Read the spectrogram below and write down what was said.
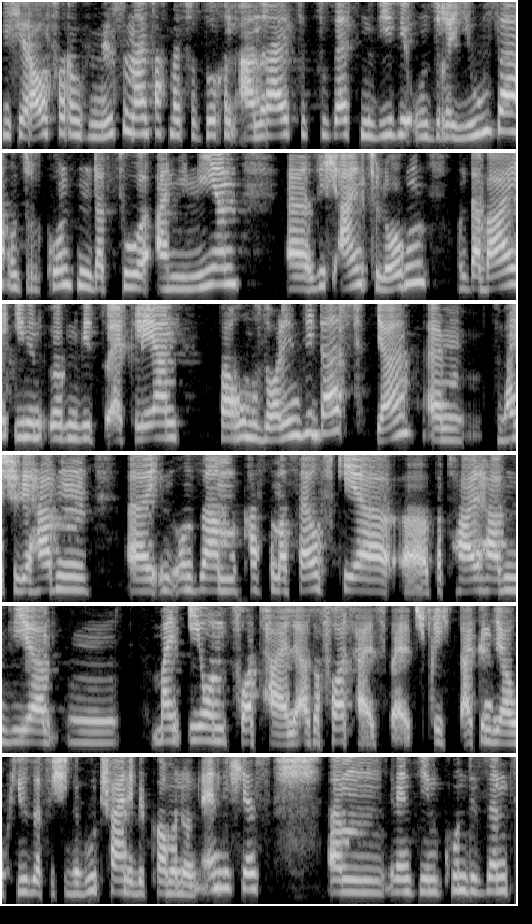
die Herausforderung. Wir müssen einfach mal versuchen, Anreize zu setzen, wie wir unsere User, unsere Kunden dazu animieren, äh, sich einzuloggen und dabei ihnen irgendwie zu erklären, warum sollen sie das? Ja, ähm, zum Beispiel wir haben äh, in unserem Customer Self-Care äh, Portal haben wir mh, mein E.ON-Vorteile, also Vorteilswelt. Sprich, da können ja auch User verschiedene Gutscheine bekommen und ähnliches, ähm, wenn sie ein Kunde sind.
